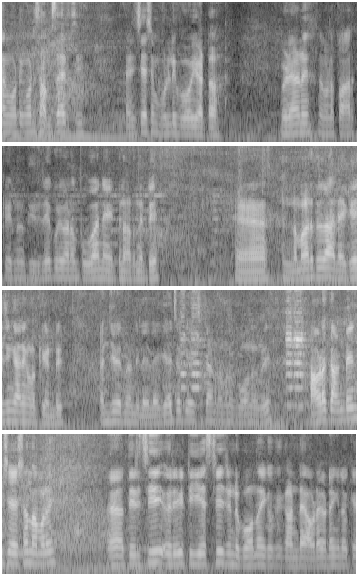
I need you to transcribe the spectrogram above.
അങ്ങോട്ടും ഇങ്ങോട്ടും സംസാരിച്ച് അതിനുശേഷം പുള്ളി പോയി കേട്ടോ. ഇവിടെയാണ് നമ്മളെ പാർക്ക് വരുന്നത്. ഇതിലേ കൂടി വേണം പോകാനായിട്ട് നടന്നിട്ട്. നമ്മളടുത്ത് ലഗേജും കാര്യങ്ങളൊക്കെ ഉണ്ട്. അഞ്ച് വരുന്നുണ്ടല്ലേ ലഗേജൊക്കെ വെച്ചിട്ടാണ് നമ്മൾ പോകുന്നത്. അവിടെ കണ്ടതിന് ശേഷം നമ്മൾ തിരിച്ച് ഒരു ടി എസ് ടി ഉണ്ട് പോകുന്ന വഴിക്കൊക്കെ കണ്ടേ അവിടെ എവിടെയെങ്കിലുമൊക്കെ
